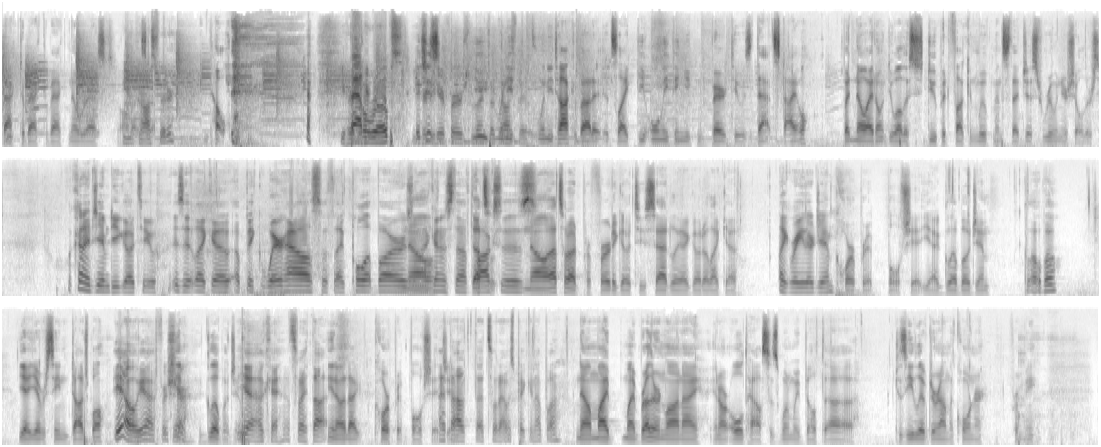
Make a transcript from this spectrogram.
back to back to back, no rest. all You that stuff. CrossFitter? No. You heard Battle it here- ropes. You it's heard it just here first. you- when, you, when you talk about it, it's like the only thing you can compare it to is that style. But no, I don't do all the stupid fucking movements that just ruin your shoulders. What kind of gym do you go to? Is it like a, a big warehouse with like pull up bars and that kind of stuff? That's Boxes? No, that's what I'd prefer to go to. Sadly, I go to like a Like regular gym? corporate bullshit. Yeah, Globo gym. Globo? Yeah, you ever seen dodgeball? Yeah, oh yeah, for sure. Yeah, Globo gym. Yeah, okay. That's what I thought. You know that corporate bullshit. I gym. thought that's what I was picking up on. Now, my my brother-in-law and I, in our old house, is when we built, because he lived around the corner from me,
